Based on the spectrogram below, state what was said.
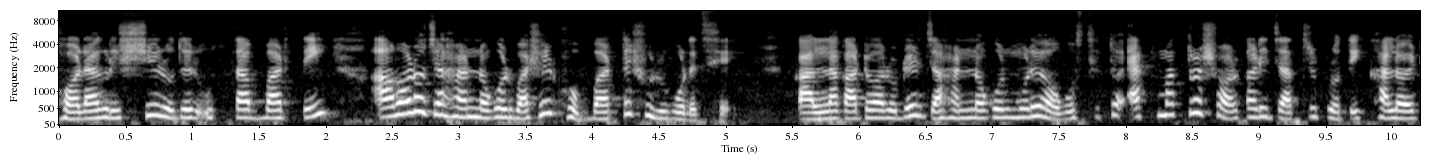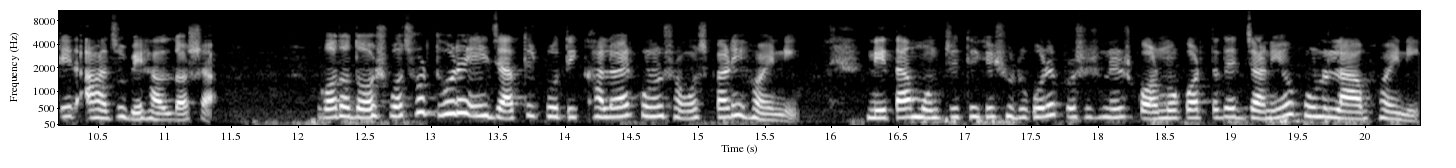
ভরা গ্রীষ্মে রোদের উত্তাপ বাড়তেই আবারও জাহান্নগরবাসীর ক্ষোভ বাড়তে শুরু করেছে। কালনা কাটোয়া রোডের জাহান্নগর মোড়ে অবস্থিত একমাত্র সরকারি যাত্রী প্রতীক্ষালয়টির আজও বেহাল দশা। গত দশ বছর ধরে এই যাত্রী প্রতীক্ষালয়ের কোনো সংস্কারই হয়নি। নেতা, মন্ত্রী থেকে শুরু করে প্রশাসনের কর্মকর্তাদের জানিয়েও কোনো লাভ হয়নি।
